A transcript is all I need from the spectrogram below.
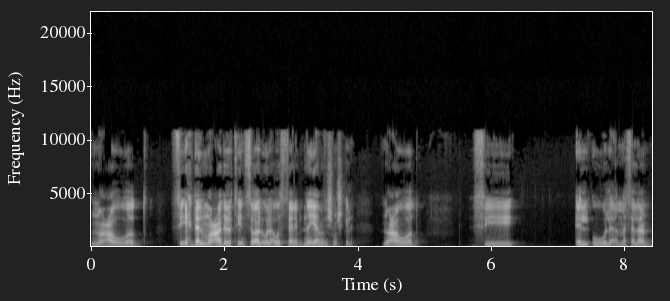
نعوض في إحدى المعادلتين سواء الأولى أو الثانية بدنا إياها ما فيش مشكلة. نعوض في الأولى مثلا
